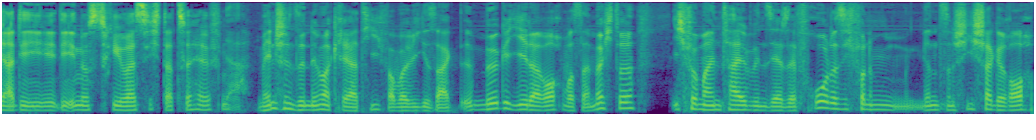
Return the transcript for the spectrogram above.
ja, die, die Industrie weiß sich da zu helfen. Ja, Menschen sind immer kreativ, aber wie gesagt, äh, möge jeder rauchen, was er möchte. Ich für meinen Teil bin sehr, sehr froh, dass ich von dem ganzen Shisha-Gerauch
